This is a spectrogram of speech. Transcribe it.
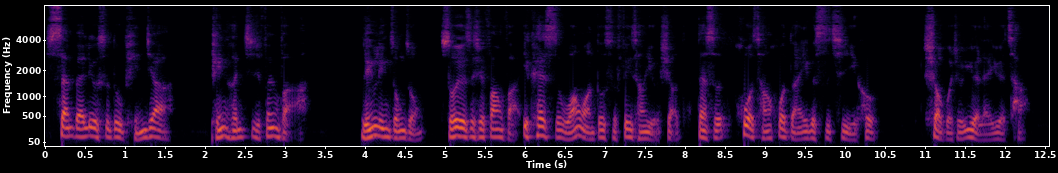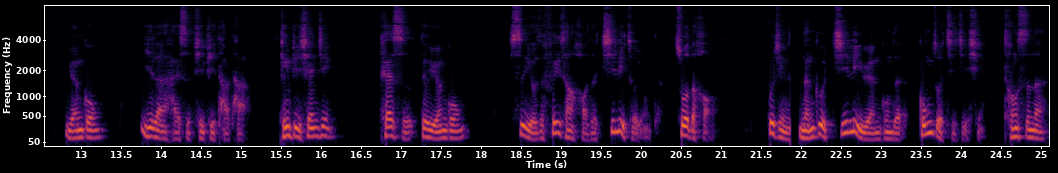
三百六十度评价、平衡计分法，林林总总。所有这些方法一开始往往都是非常有效的，但是或长或短一个时期以后，效果就越来越差，员工依然还是皮皮塌塌。评比先进，开始对员工是有着非常好的激励作用的，做得好，不仅能够激励员工的工作积极性，同时呢，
